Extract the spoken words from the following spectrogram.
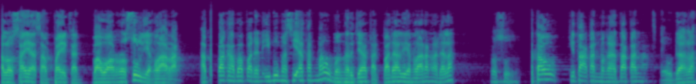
Kalau saya sampaikan bahwa Rasul yang larang, apakah Bapak dan Ibu masih akan mau mengerjakan? Padahal yang larang adalah Rasul. Atau kita akan mengatakan, ya udahlah,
